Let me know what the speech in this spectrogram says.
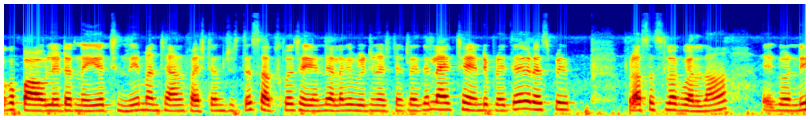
ఒక పావు లీటర్ నెయ్యి వచ్చింది. మన ఛానల్ ఫస్ట్ టైం చూస్తే సబ్స్క్రైబ్ చేయండి. అలాగే వీడియో నచ్చినట్లయితే లైక్ చేయండి. ఇప్పుడైతే రెసిపీ ప్రాసెస్లోకి వెళ్దాం. ఇగోండి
